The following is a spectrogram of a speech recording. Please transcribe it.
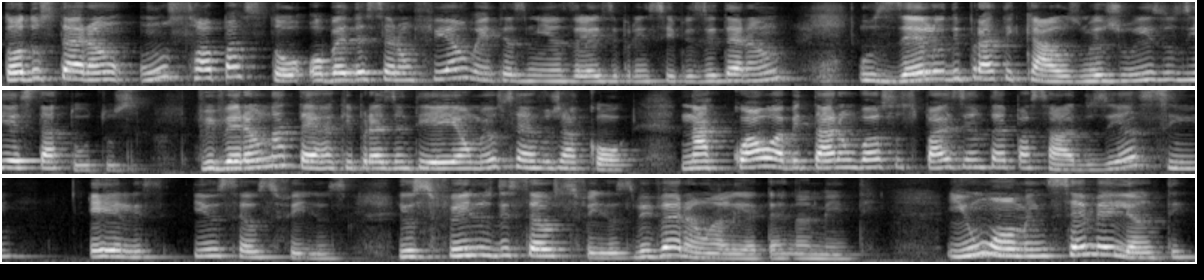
Todos terão um só pastor, obedecerão fielmente as minhas leis e princípios e terão o zelo de praticar os meus juízos e estatutos. Viverão na terra que presenteei ao meu servo Jacó, na qual habitaram vossos pais e antepassados, e assim eles e os seus filhos, e os filhos de seus filhos viverão ali eternamente. E um homem semelhante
